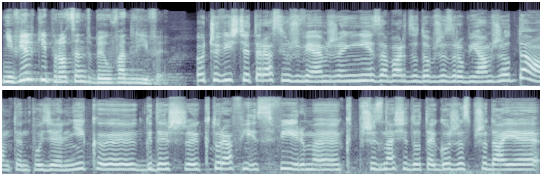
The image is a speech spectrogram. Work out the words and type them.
niewielki procent był wadliwy. Oczywiście teraz już wiem, że nie za bardzo dobrze zrobiłam, że oddałam ten podzielnik, y, gdyż y, która z firm y, przyzna się do tego, że sprzedaje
